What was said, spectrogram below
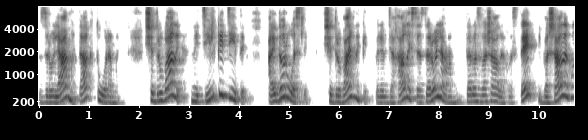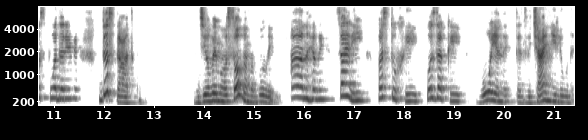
з ролями та акторами. Щедрували не тільки діти, а й дорослі. Щедрувальники перевдягалися за ролями та розважали гостей і бажали господареві достатку. Діловими особами були ангели, царі, пастухи, козаки, воїни та звичайні люди.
